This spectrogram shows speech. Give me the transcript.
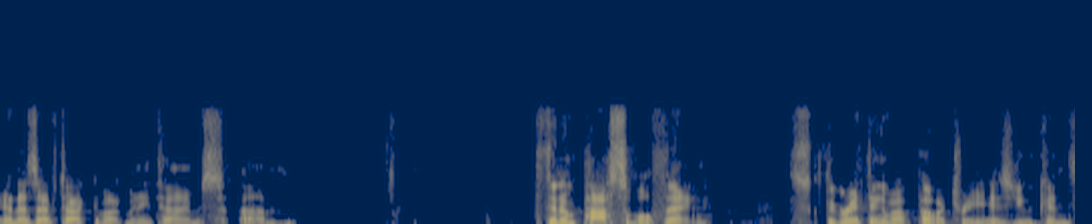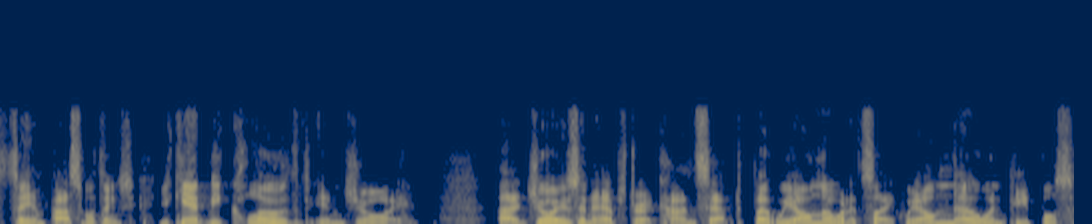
And as I've talked about many times, um, it's an impossible thing the great thing about poetry is you can say impossible things. You can't be clothed in joy. Uh, joy is an abstract concept, but we all know what it's like. We all know when people's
